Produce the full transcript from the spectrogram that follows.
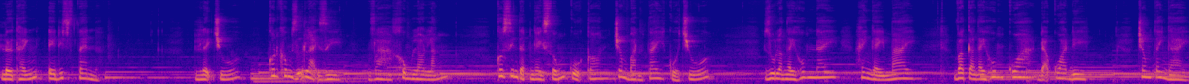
Lời Thánh Edith Stein Lạy Chúa, con không giữ lại gì và không lo lắng. Con xin đặt ngày sống của con trong bàn tay của Chúa. Dù là ngày hôm nay hay ngày mai và cả ngày hôm qua đã qua đi, trong tay Ngài,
